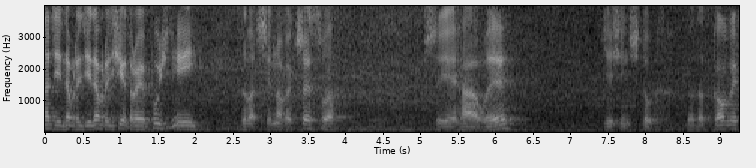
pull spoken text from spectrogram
No dzień dobry, dzień dobry. Dzisiaj trochę później. Zobaczcie, nowe krzesła przyjechały. 10 sztuk dodatkowych.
